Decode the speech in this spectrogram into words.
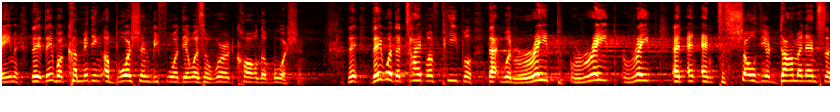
Amen. They, they were committing abortion before there was a word called abortion. They, they were the type of people that would rape, rape, rape, and, and, and to show their dominance. Uh,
